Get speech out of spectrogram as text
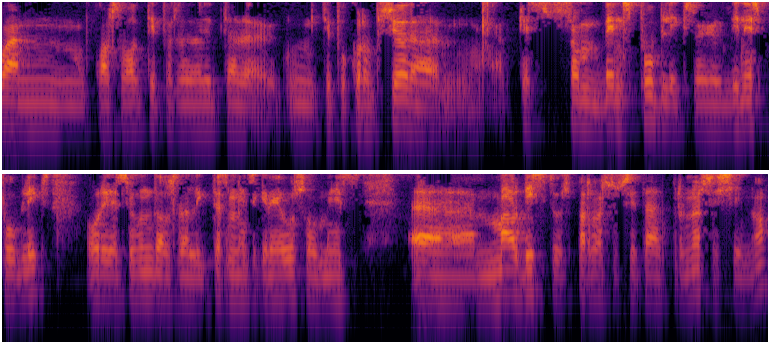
quan qualsevol tipus de delicte, de, tipus corrupció, de, que són béns públics, eh, diners públics, hauria de ser un dels delictes més greus o més eh, mal vistos per la societat, però no és així, no?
